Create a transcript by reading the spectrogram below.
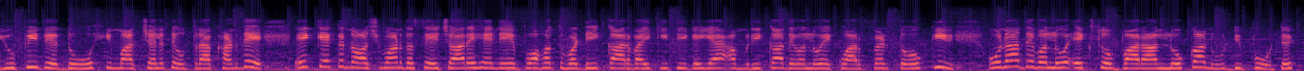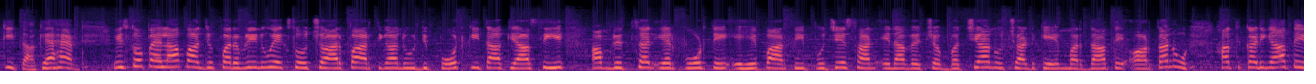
ਯੂਪੀ ਦੇ 2 ਹਿਮਾਚਲ ਤੇ ਉੱਤਰਾਖੰਡ ਦੇ ਇੱਕ ਇੱਕ ਨੌਜਵਾਨ ਦੱਸੇ ਜਾ ਰਹੇ ਨੇ। ਬਹੁਤ ਵੱਡੀ ਕਾਰਵਾਈ ਕੀਤੀ ਗਈ ਹੈ। ਅਮਰੀਕਾ ਦੇ ਵੱਲੋਂ ਇੱਕ ਵਾਰ ਫਿਰ ਤੋਂ ਕਿ ਉਹਨਾਂ ਦੇ ਵੱਲੋਂ 112 ਲੋਕਾਂ ਨੂੰ ਡਿਪੋਰਟ ਕੀਤਾ ਗਿਆ ਹੈ। ਇਸ ਤੋਂ ਪਹਿਲਾਂ 5 ਫਰਵਰੀ ਨੂੰ 104 ਭਾਰਤੀਆਂ ਨੂੰ ਡਿਪੋਰਟ ਕੀਤਾ ਗਿਆ ਸੀ। ਅੰਮ੍ਰਿਤਸਰ 에ਅਰਪੋਰਟ ਤੇ ਇਹ ਭਾਰਤੀ ਪੁੱਜੇ ਸਨ। ਇਹਨਾਂ ਵਿੱਚ ਬੱਚਿਆਂ ਨੂੰ ਛੱਡ ਕੇ ਮਰਦਾਂ ਤੇ ਔਰਤਾਂ ਨੂੰ ਹੱਥਕੜੀਆਂ ਤੇ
